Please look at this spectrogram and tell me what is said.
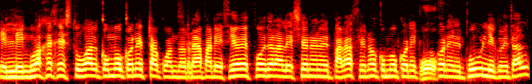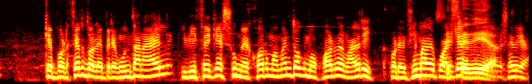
el lenguaje gestual, cómo conecta cuando reapareció después de la lesión en el Palacio, ¿no? Cómo conectó Uf. con el público y tal. Que por cierto, le preguntan a él y dice que es su mejor momento como jugador del Madrid, por encima de cualquier Ese día. ese día.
